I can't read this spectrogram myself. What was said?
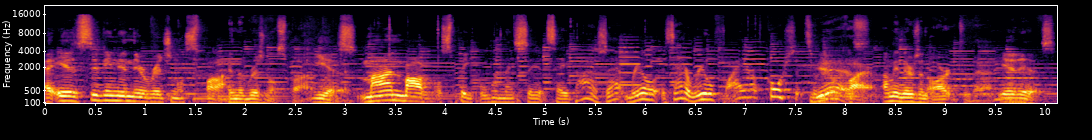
Uh, it is sitting in the original spot. In the original spot. Yes, mind boggles people when they see it. Say, "God, is that real? Is that a real fire? Of course, it's a Okay. real Yes. fire. I mean, there's an art to that. It is.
